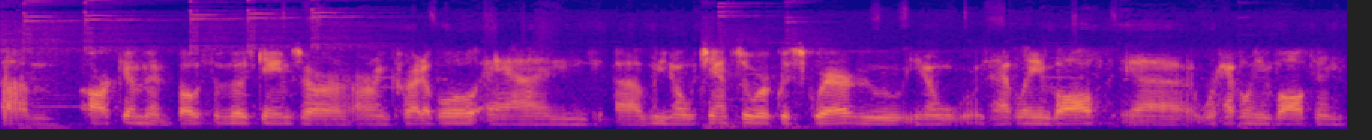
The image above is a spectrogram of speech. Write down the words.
um, Arkham, and both of those games are, are incredible. And uh, you know, chance to work with Square, who you know was heavily involved, uh, were heavily involved in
